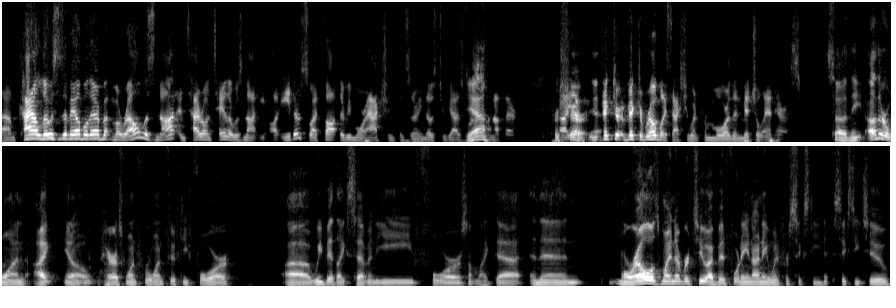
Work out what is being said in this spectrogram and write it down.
um, Kyle Lewis is available there, but Morel was not, and Tyrone Taylor was not either. So I thought there'd be more action considering those two guys were, yeah, not there for uh, sure. Yeah, Victor Victor Robles actually went for more than Mitchell and Harris. So the other one, I you know Harris went for 154. Uh, we bid like 74 or something like that, and then Morel was my number two. I bid 49. He went for 60, 62.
